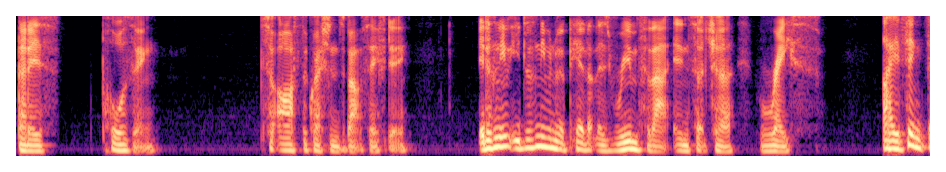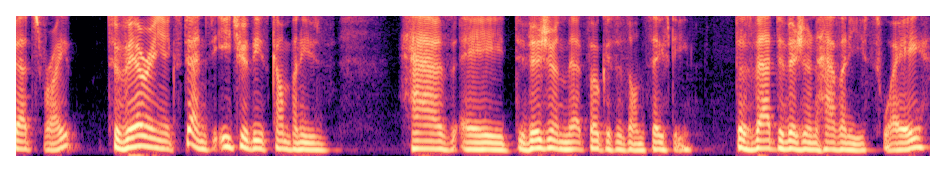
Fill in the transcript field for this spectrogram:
that is pausing to ask the questions about safety. It doesn't even, it doesn't even appear that there's room for that in such a race I think that's right. To varying extents, each of these companies has a division that focuses on safety. Does that division have any sway?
